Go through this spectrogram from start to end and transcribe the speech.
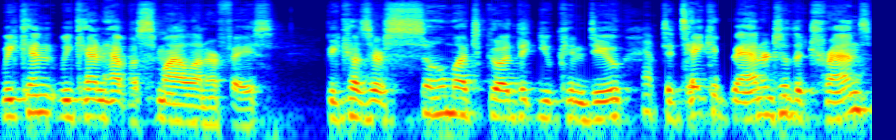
We can we can have a smile on our face because there's so much good that you can do yep. to take advantage of the trends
